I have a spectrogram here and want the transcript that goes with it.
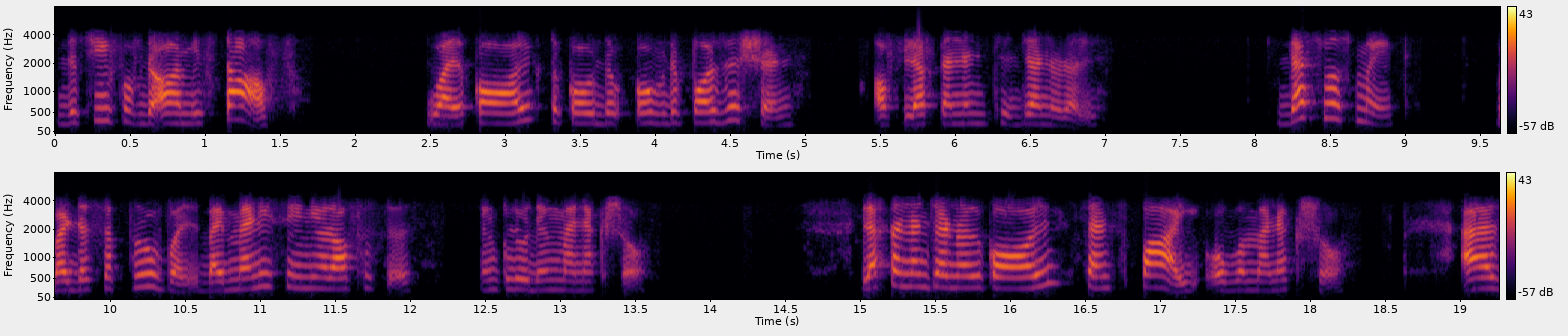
the Chief of the Army Staff, while Kaul took over the position of Lieutenant General. This was made by disapproval by many senior officers, including Manekshaw. Lieutenant General Kaul sent spy over Manekshaw, as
